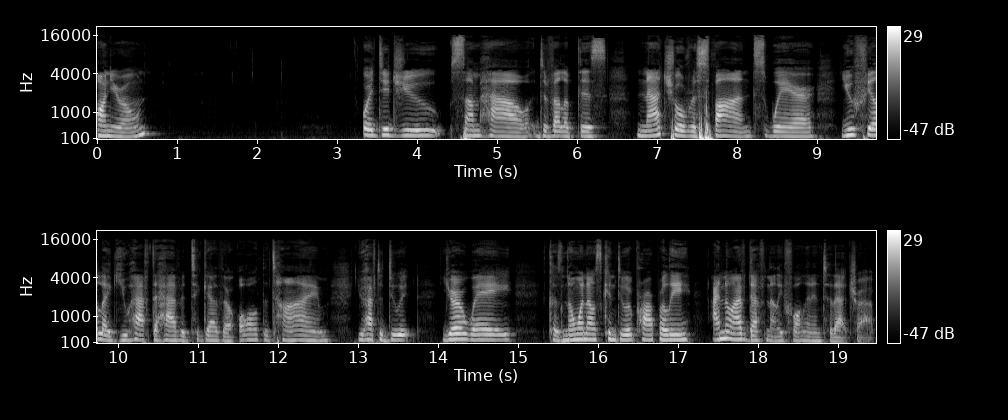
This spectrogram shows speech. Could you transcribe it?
on your own? Or did you somehow develop this natural response where you feel like you have to have it together all the time? You have to do it your way because no one else can do it properly. I know I've definitely fallen into that trap.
